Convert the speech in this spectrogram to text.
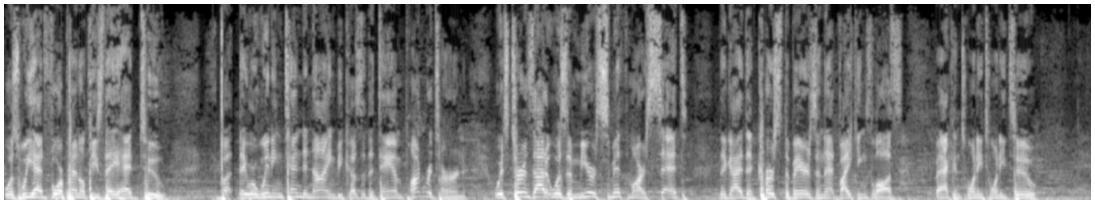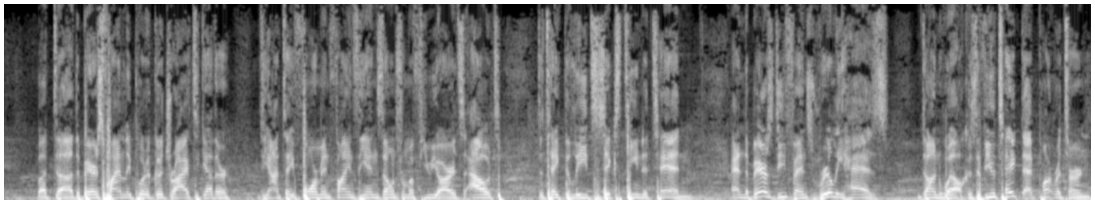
was we had four penalties, they had two. But they were winning 10 to 9 because of the damn punt return, which turns out it was Ihmir Smith-Marsette, the guy that cursed the Bears in that Vikings loss back in 2022. But uh, the Bears finally put a good drive together. D'Onta Foreman finds the end zone from a few yards out to take the lead 16 to 10. And the Bears defense really has done well because if you take that punt return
